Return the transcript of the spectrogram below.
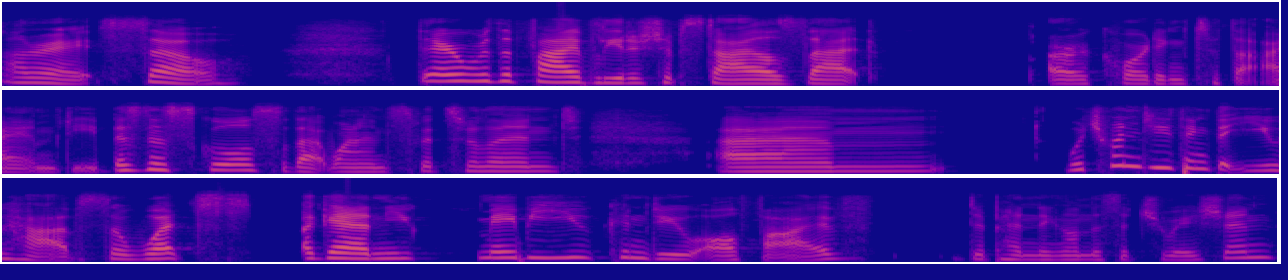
All right. So there were the five leadership styles that are according to the IMD Business School. So that one in Switzerland. Um, which one do you think that you have? So what? Again, you maybe you can do all five depending on the situation.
